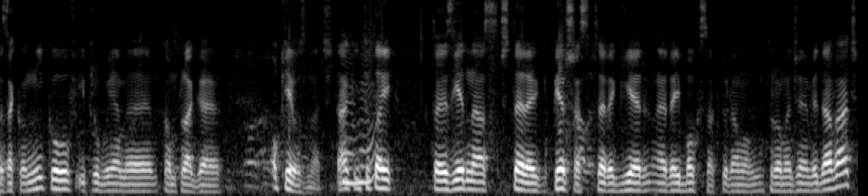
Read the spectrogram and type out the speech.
zakonników i próbujemy tą plagę okiełznać. Tak? I tutaj to jest jedna z czterech, pierwsza z czterech gier Rayboxa, którą, którą będziemy wydawać.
